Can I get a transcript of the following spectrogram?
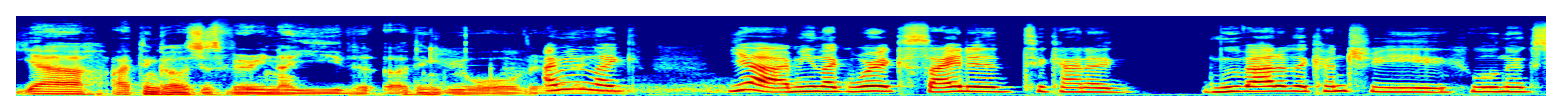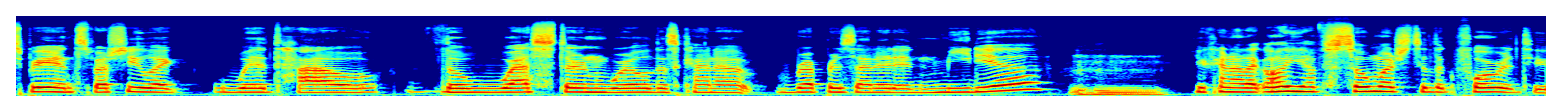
yeah, I think I was just very naive. I think we were all very. i mean like yeah i mean like we're excited to kind of move out of the country cool new experience especially like with how the western world is kind of represented in media Mhm. you're kind of like, oh, you have so much to look forward to,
